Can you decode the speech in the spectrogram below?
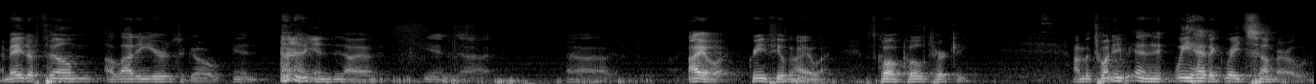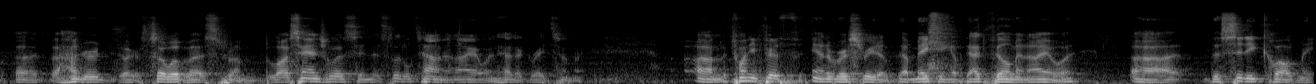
I made a film a lot of years ago in, in, uh, in uh, uh, Iowa, Greenfield, Iowa. It's called Cold Turkey. On the 20, and we had a great summer. Uh, a hundred or so of us from Los Angeles in this little town in Iowa and had a great summer. On the 25th anniversary of the making of that film in Iowa, uh, the city called me,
